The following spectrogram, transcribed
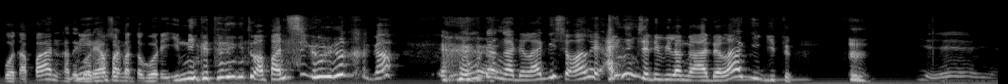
buat apaan? Kategori Nih, apa masuk nih?" kategori ini katanya gitu apaan sih gue bilang kagak. Ya udah nggak ada lagi soalnya anjing jadi bilang nggak ada lagi gitu. Iya, iya, iya.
